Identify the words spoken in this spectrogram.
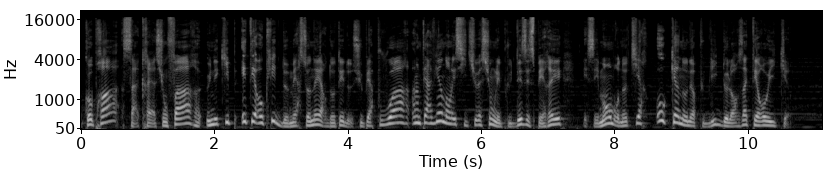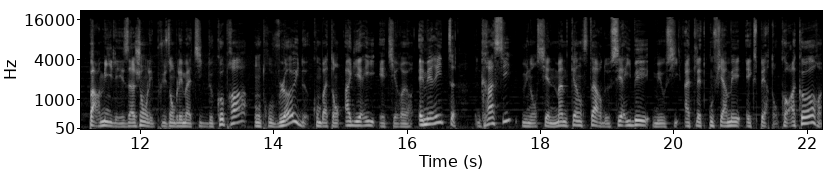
Copra, sa création phare, une équipe hétéroclite de mercenaires dotés de super pouvoirs intervient dans les situations les plus désespérées et ses membres ne tirent aucun honneur public de leurs actes héroïques. Parmi les agents les plus emblématiques de Copra, on trouve Lloyd, combattant aguerri et tireur émérite, Gracie, une ancienne mannequin star de série B mais aussi athlète confirmée experte en corps à corps,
